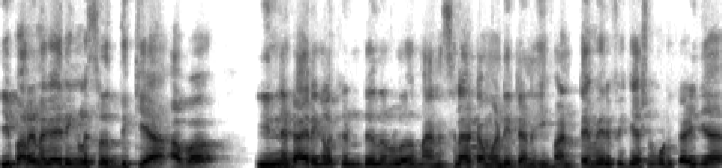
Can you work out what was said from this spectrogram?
ഈ പറയുന്ന കാര്യങ്ങൾ ശ്രദ്ധിക്കുക. അപ്പൊ ഇന്ന കാര്യങ്ങളൊക്കെ ഉണ്ട് എന്നുള്ളത് മനസ്സിലാക്കാൻ വേണ്ടിയിട്ടാണ്. ഈ വൺ ടൈം വെരിഫിക്കേഷൻ കൂടി കഴിഞ്ഞാൽ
